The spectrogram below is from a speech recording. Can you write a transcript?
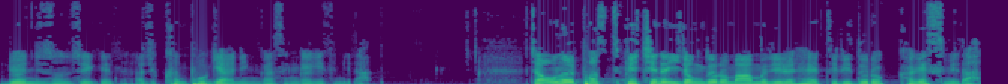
류현진 선수에게 아주 큰 복이 아닌가 생각이 듭니다. 자 오늘 퍼스트 피치는 이 정도로 마무리를 해드리도록 하겠습니다.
